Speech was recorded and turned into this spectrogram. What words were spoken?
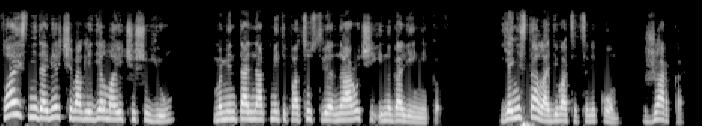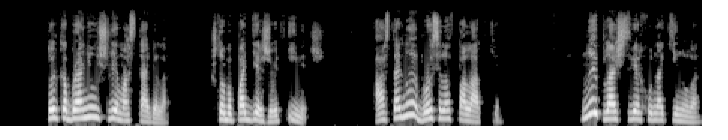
Фаис недоверчиво оглядел мою чешую, моментально отметив отсутствие наручей и наголенников. Я не стала одеваться целиком. Жарко. Только броню и шлем оставила, чтобы поддерживать имидж, а остальное бросила в палатке. Ну и плащ сверху накинула,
